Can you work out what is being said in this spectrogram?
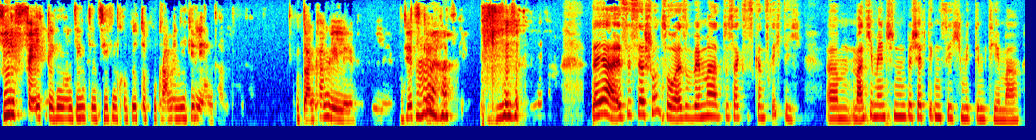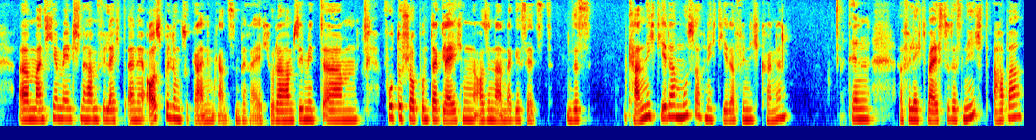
vielfältigen und intensiven Computerprogramme nie gelernt hat. Und dann kam Lili. Und jetzt geht's. Naja, es ist ja schon so. Also wenn man, du sagst es ganz richtig, ähm, manche Menschen beschäftigen sich mit dem Thema. Ähm, manche Menschen haben vielleicht eine Ausbildung sogar in dem ganzen Bereich oder haben sie mit ähm, Photoshop und dergleichen auseinandergesetzt. Und das kann nicht jeder, muss auch nicht jeder, finde ich, können. Denn äh, vielleicht weißt du das nicht, aber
